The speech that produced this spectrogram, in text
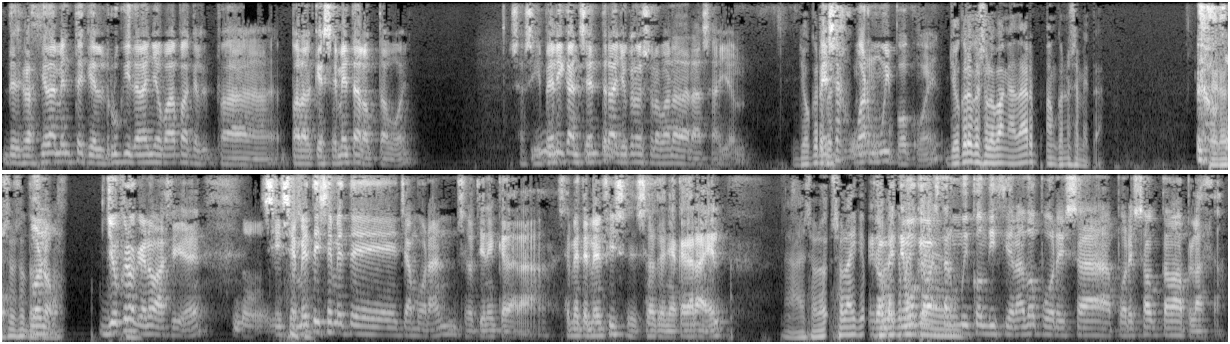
desgraciadamente, que el rookie del año va para, que- pa- para el que se meta al octavo, ¿eh? O sea, si Pelicans entra, yo creo que se lo van a dar a Sion. Yo creo, Pese a que, jugar muy poco, ¿eh? yo creo que se lo van a dar, aunque no se meta. Pero eso es otro Bueno, tema. yo creo que no así, ¿eh? No, Si no. se mete y se mete Jamorán, se lo tienen que dar a... Se mete Memphis, se lo tenía que dar a él. Ah, solo, solo hay que, Pero solo me hay que temo que va a estar muy condicionado por esa, por esa octava plaza.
